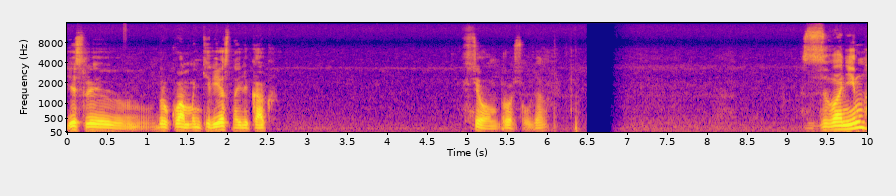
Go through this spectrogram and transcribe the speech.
если вдруг вам интересно или как. Все, он бросил, да? Звоним.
